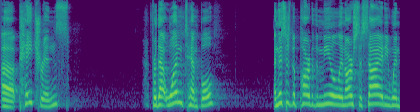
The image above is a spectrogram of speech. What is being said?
uh, patrons for that one temple. And this is the part of the meal in our society when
